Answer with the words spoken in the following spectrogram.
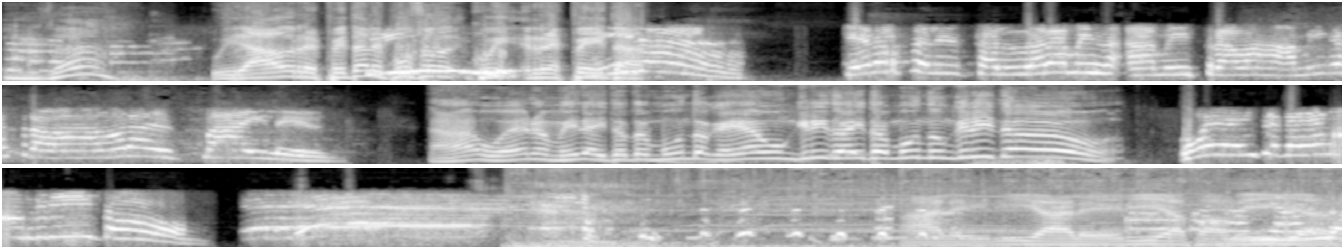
¿Verdad? Cuidado, respeta al esposo. respeta. Mira, quiero saludar a mis, a mis trabaja- amigas trabajadoras de Spiler. Ah, bueno, mira, ahí está todo el mundo, que hagan un grito, ahí todo el mundo, un grito. Oye, dice que hagan un grito. Alegría, alegría, familia.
